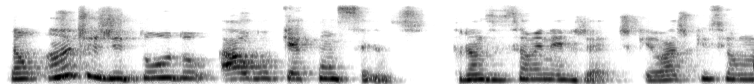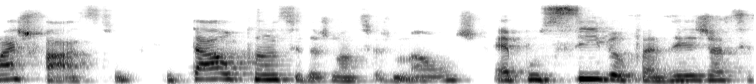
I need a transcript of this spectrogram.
Então, antes de tudo, algo que é consenso, transição energética. Eu acho que isso é o mais fácil, está ao alcance das nossas mãos, é possível fazer, já se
